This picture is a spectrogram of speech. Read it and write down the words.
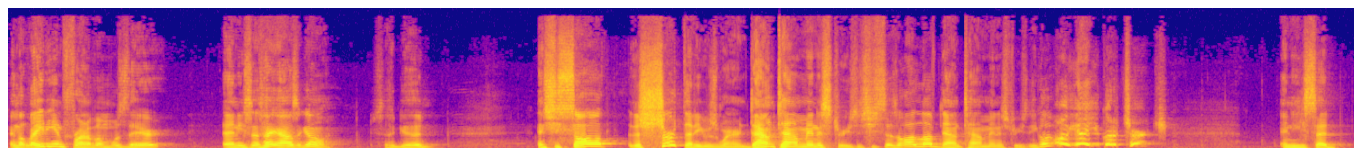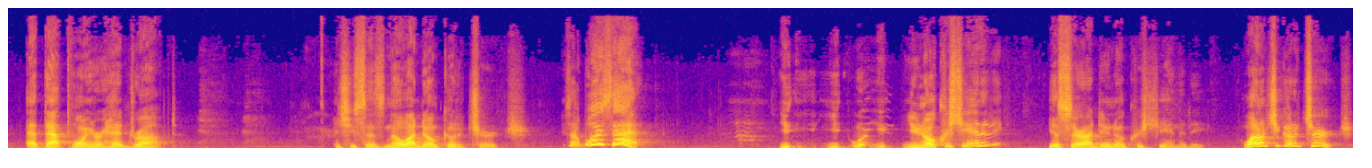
And the lady in front of him was there, and he says, Hey, how's it going? She said, Good. And she saw the shirt that he was wearing, Downtown Ministries. And she says, Oh, I love Downtown Ministries. And he goes, Oh, yeah, you go to church. And he said, At that point, her head dropped. And she says, No, I don't go to church. He said, Why is that? You, you, you know Christianity? Yes, sir, I do know Christianity. Why don't you go to church?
